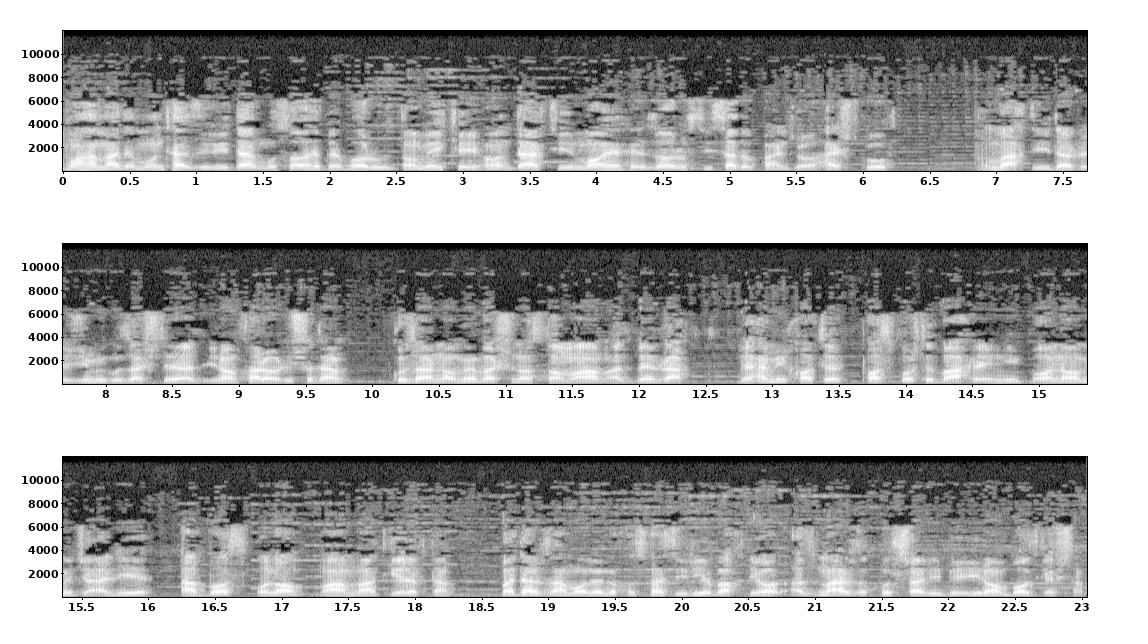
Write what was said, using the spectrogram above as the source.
محمد منتظری در مصاحبه با روزنامه کیهان در تیر ماه 1358 گفت وقتی در رژیم گذشته از ایران فراری شدم گذرنامه و شناسنامه هم از بین رفت به همین خاطر پاسپورت بحرینی با نام جعلی عباس غلام محمد گرفتم و در زمان نخست وزیری بختیار از مرز خسروی به ایران بازگشتم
